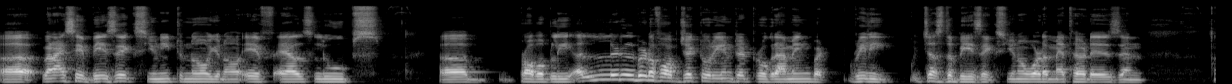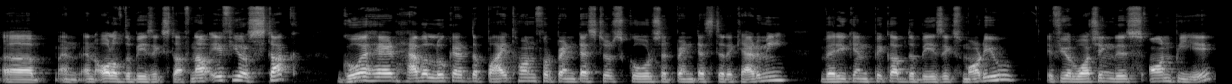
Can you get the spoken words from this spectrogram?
Uh, when I say basics, you need to know, you know, if, else, loops, uh, probably a little bit of object oriented programming, but really just the basics, you know, what a method is and, uh, and, and all of the basic stuff. Now, if you're stuck, go ahead, have a look at the Python for Pentesters course at Pentester Academy, where you can pick up the basics module if you're watching this on PA.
